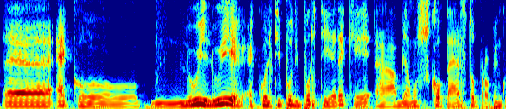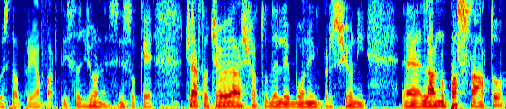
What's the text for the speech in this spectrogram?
Eh, ecco lui, lui, è quel tipo di portiere che eh, abbiamo scoperto proprio in questa prima parte di stagione nel senso che certo ci aveva lasciato delle buone impressioni eh, l'anno passato,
